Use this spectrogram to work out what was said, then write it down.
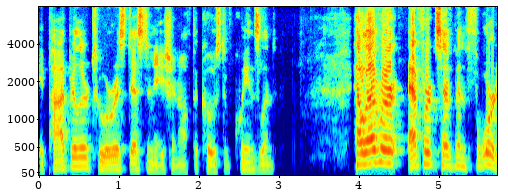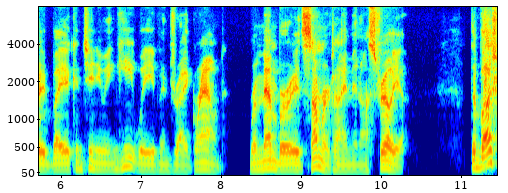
a popular tourist destination off the coast of Queensland. However, efforts have been thwarted by a continuing heat wave and dry ground. Remember, it's summertime in Australia. The bush,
